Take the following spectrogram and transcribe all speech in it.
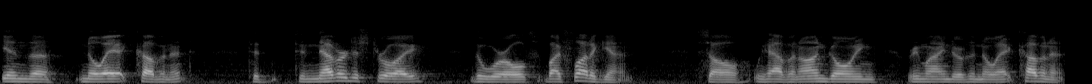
in the Noahic covenant to, to never destroy the world by flood again. So we have an ongoing reminder of the Noahic covenant.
